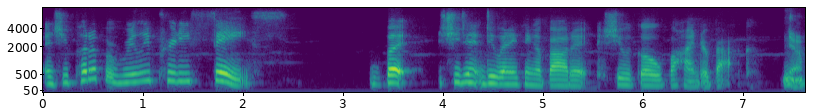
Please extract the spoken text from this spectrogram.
and she put up a really pretty face, but she didn't do anything about it because she would go behind her back. Yeah.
